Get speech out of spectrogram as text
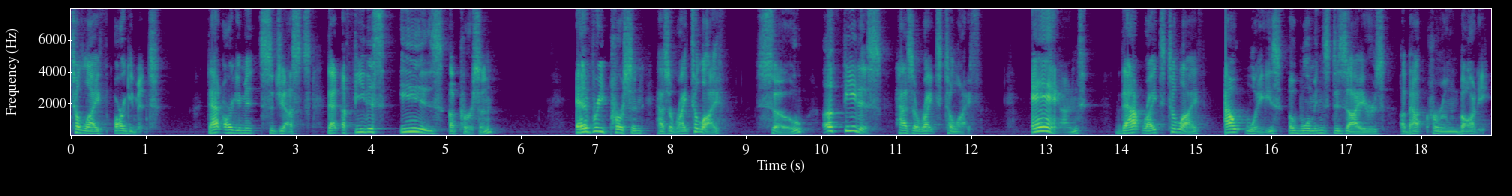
to life argument. That argument suggests that a fetus is a person. Every person has a right to life, so a fetus has a right to life. And that right to life outweighs a woman's desires about her own body.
